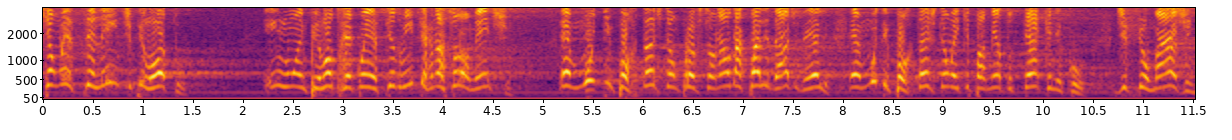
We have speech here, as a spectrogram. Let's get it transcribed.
que é um excelente piloto. Um piloto reconhecido internacionalmente. É muito importante ter um profissional da qualidade dele. É muito importante ter um equipamento técnico de filmagem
